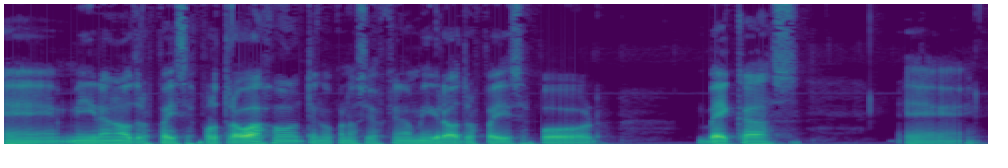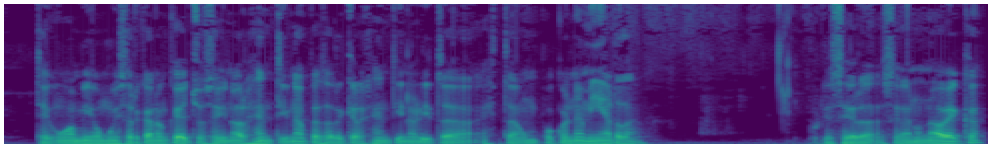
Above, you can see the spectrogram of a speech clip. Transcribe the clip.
eh, migran a otros países por trabajo, tengo conocidos que han migrado a otros países por becas. Eh, tengo un amigo muy cercano que de hecho se vino a Argentina, a pesar de que Argentina ahorita está un poco en la mierda, porque se, se ganó una beca.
